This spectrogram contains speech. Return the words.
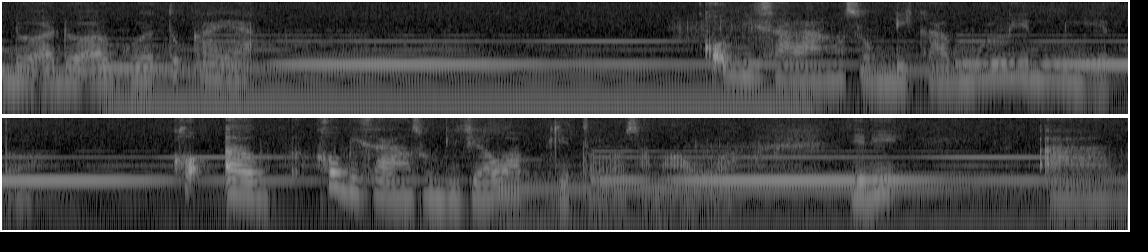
doa-doa gue tuh kayak kok bisa langsung dikabulin gitu? Kok uh, kok bisa langsung dijawab gitu loh sama Allah? Jadi um,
